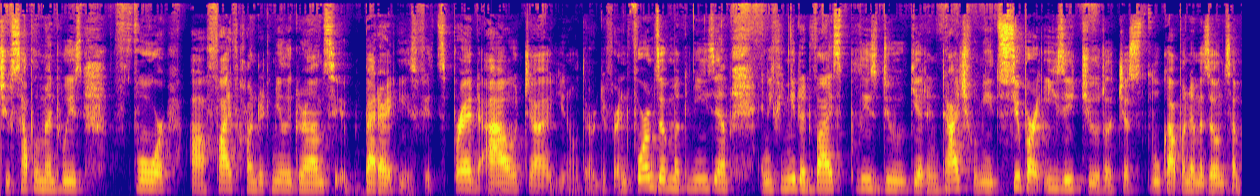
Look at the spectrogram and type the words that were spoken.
to supplement with for uh, 500 milligrams. Better if it's spread out. Uh, you know, there are different forms of magnesium. And if you need advice, please do get in touch. For me, it's super easy to, to just look up on Amazon some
